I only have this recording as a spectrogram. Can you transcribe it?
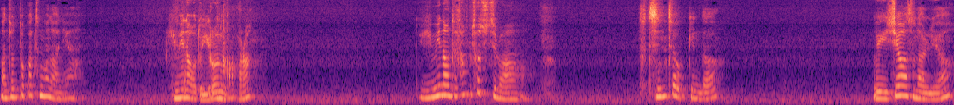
완전 똑같은 건 아니야. 이민아가 너 이러는 거 알아? 너 이민아한테 상처 주지 마. 너 진짜 웃긴다. 왜 이제 와서 난리야?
